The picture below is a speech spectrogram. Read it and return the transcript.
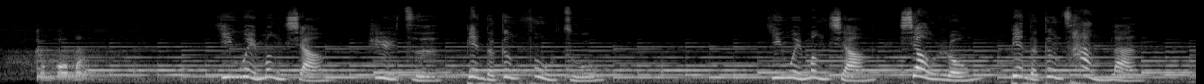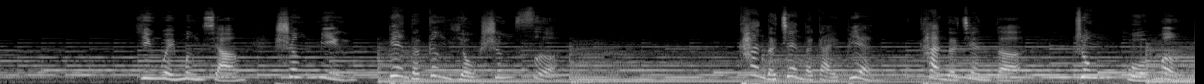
“中国梦”。因为梦想，日子变得更富足；因为梦想，笑容。变得更灿烂，因为梦想，生命变得更有声色。看得见的改变，看得见的中国梦。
